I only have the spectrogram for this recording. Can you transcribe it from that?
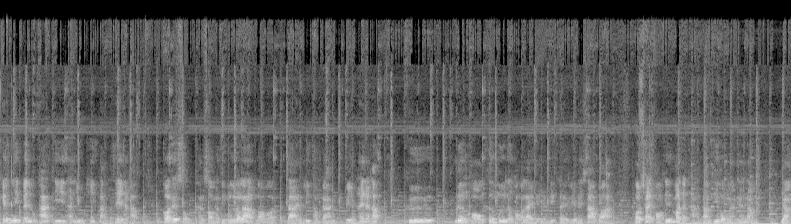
เคสนี้เป็นลูกค้าที่ท่านอยู่ที่ต่างประเทศนะครับ ก็ได้ส่งคันสอนมาถึงมือเราแล้ว เราก็ได้รีบทำการเปลี่ยนให้นะครับ คือ เรื่องของเครื่องมือเรื่องของอะไรเนี่ยอย่างที่เคยเรียนให้ทราบว่า เราใช้ของที่เป็นมาตรฐานตามที่โรงงานแนะนำอย่าง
